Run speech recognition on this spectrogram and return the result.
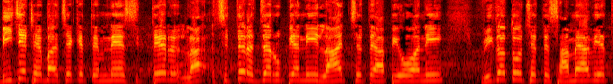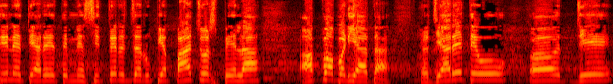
બીજે ઠેબા છે કે તેમને સિત્તેર સિત્તેર હજાર રૂપિયાની લાંચ છે તે આપી હોવાની વિગતો છે તે સામે આવી હતી ને ત્યારે તેમને સિત્તેર હજાર રૂપિયા પાંચ વર્ષ પહેલા આપવા પડ્યા હતા. જ્યારે તેઓ જે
